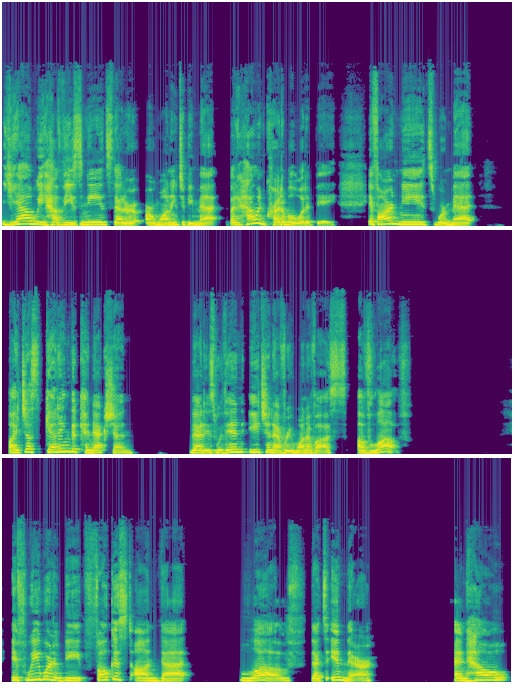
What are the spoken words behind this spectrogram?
yeah, we have these needs that are, are wanting to be met, but how incredible would it be if our needs were met by just getting the connection that is within each and every one of us of love? If we were to be focused on that love that's in there and how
